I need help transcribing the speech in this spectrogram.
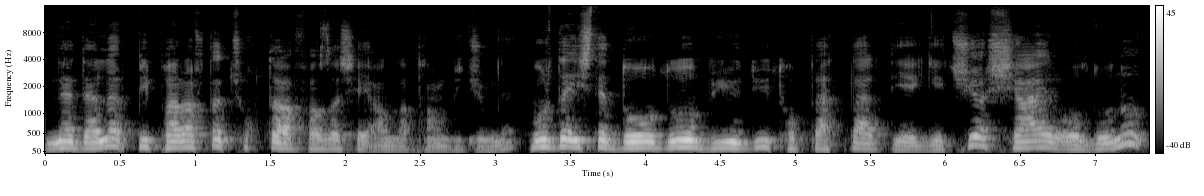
ne derler bir paragraftan çok daha fazla şey anlatan bir cümle. Burada işte doğduğu büyüdüğü topraklar diye geçiyor. Şair olduğunu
